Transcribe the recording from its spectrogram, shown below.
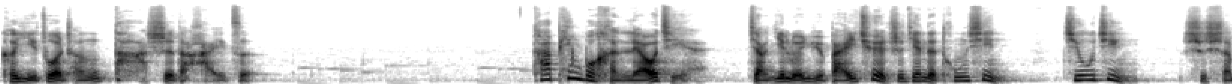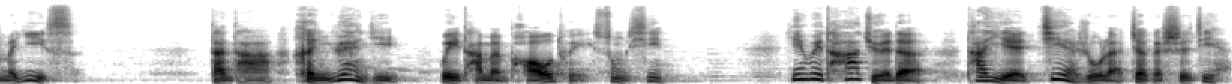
可以做成大事的孩子。他并不很了解蒋一伦与白雀之间的通信究竟是什么意思，但他很愿意为他们跑腿送信，因为他觉得。他也介入了这个世界，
